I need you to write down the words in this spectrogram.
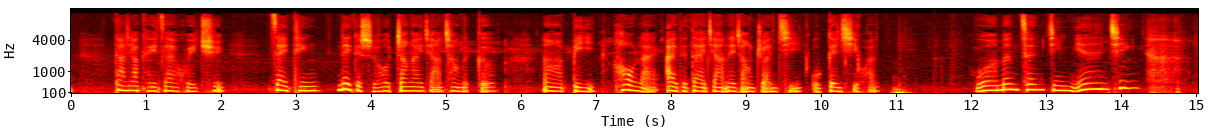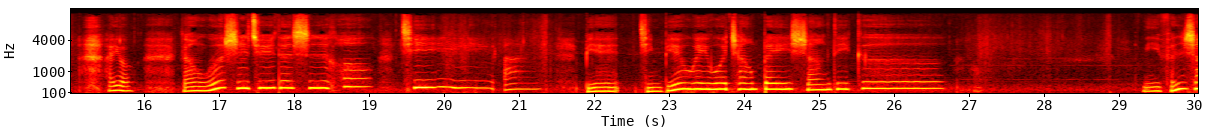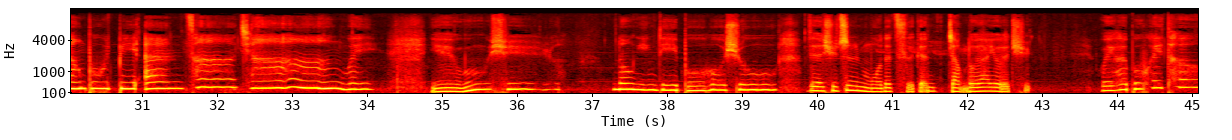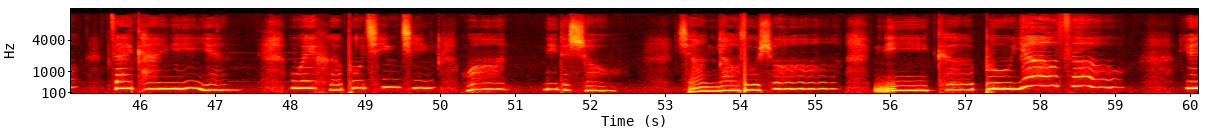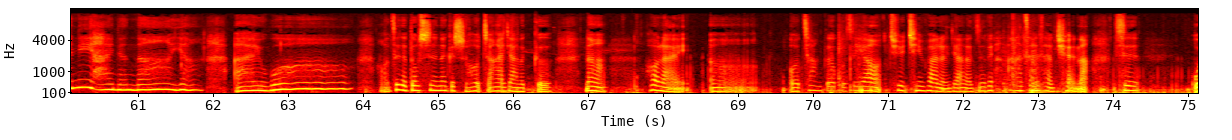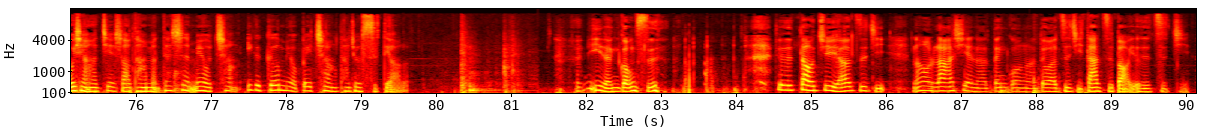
大家可以再回去再听那个时候张艾嘉唱的歌，那比后来《爱的代价》那张专辑我更喜欢。我们曾经年轻，还有当我失去的时候，亲爱，别，请别为我唱悲伤的歌。你焚香不必暗插蔷薇，也无需。浓荫的柏树，这徐志摩的词跟张罗大佑的曲。为何不回头再看一眼？为何不轻轻握你的手？想要诉说，你可不要走。愿你还能那样爱我。哦，这个都是那个时候张艾嘉的歌。那后来，嗯、呃，我唱歌不是要去侵犯人家的自费啊财产权呐、是我想要介绍他们，但是没有唱一个歌没有被唱，他就死掉了。艺人公司。就是道具也要自己，然后拉线啊、灯光啊都要自己，大字报也是自己。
